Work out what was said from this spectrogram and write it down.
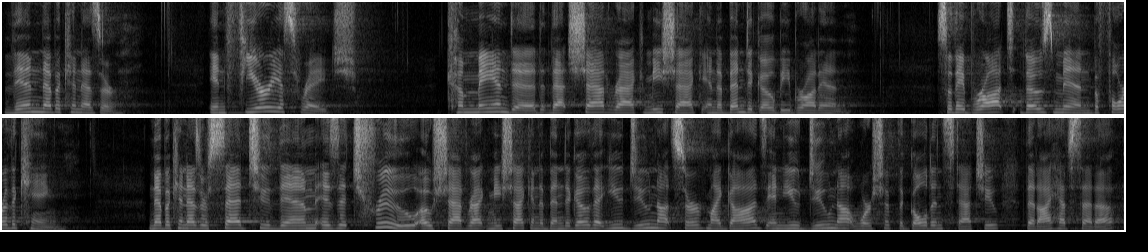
Then Nebuchadnezzar, in furious rage, commanded that Shadrach, Meshach, and Abednego be brought in. So they brought those men before the king. Nebuchadnezzar said to them, Is it true, O Shadrach, Meshach, and Abednego, that you do not serve my gods and you do not worship the golden statue that I have set up?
